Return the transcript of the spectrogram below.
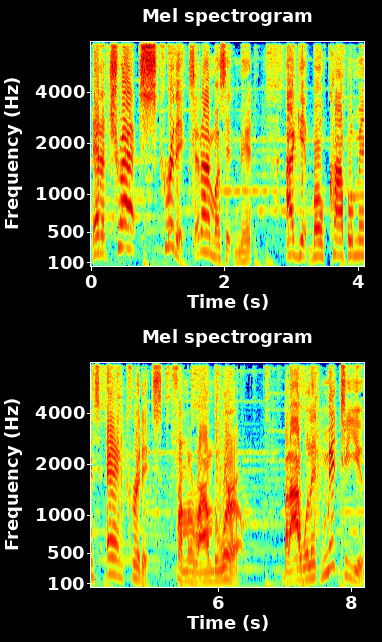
that attracts critics? And I must admit, I get both compliments and critics from around the world. But I will admit to you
